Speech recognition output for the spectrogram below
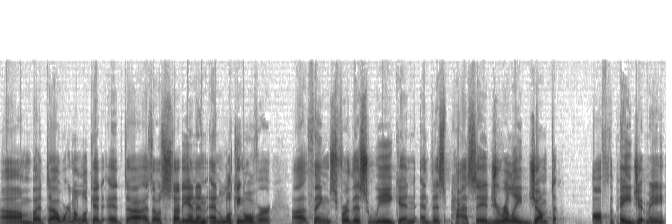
Um, but uh, we're going to look at, at uh, as I was studying and, and looking over uh, things for this week, and, and this passage really jumped off the page at me.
